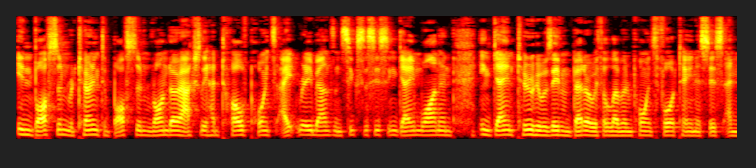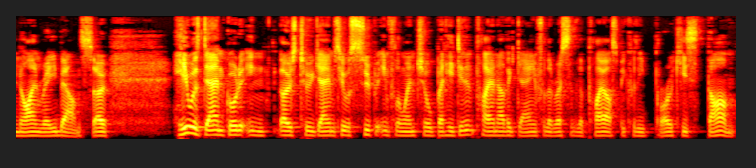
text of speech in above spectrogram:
in Boston, returning to Boston, Rondo actually had 12 points, 8 rebounds and 6 assists in game 1 and in game 2 he was even better with 11 points, 14 assists and 9 rebounds. So he was damn good in those two games. He was super influential, but he didn't play another game for the rest of the playoffs because he broke his thumb.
